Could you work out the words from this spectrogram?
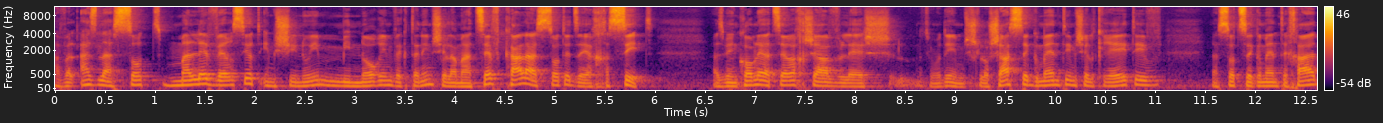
אבל אז לעשות מלא ורסיות עם שינויים מינוריים וקטנים, שלמעצב קל לעשות את זה יחסית. אז במקום לייצר עכשיו, לש, אתם יודעים, שלושה סגמנטים של קריאייטיב, לעשות סגמנט אחד,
